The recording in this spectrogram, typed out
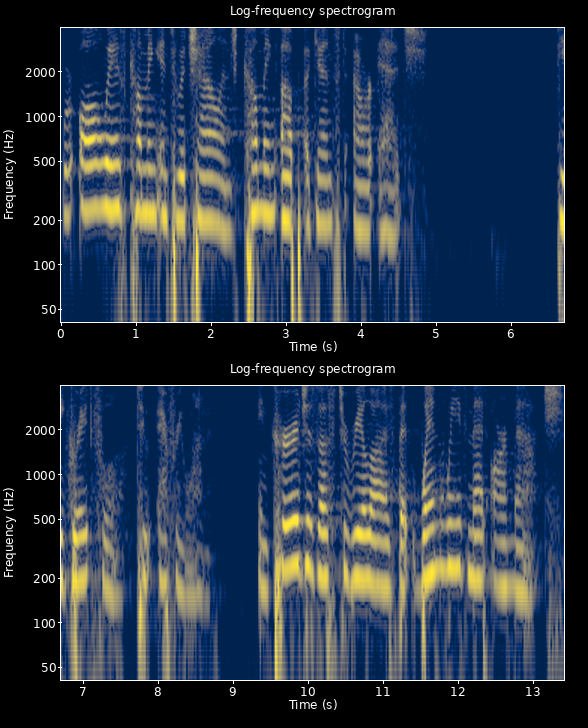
We're always coming into a challenge, coming up against our edge. Be grateful to everyone. Encourages us to realize that when we've met our match,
